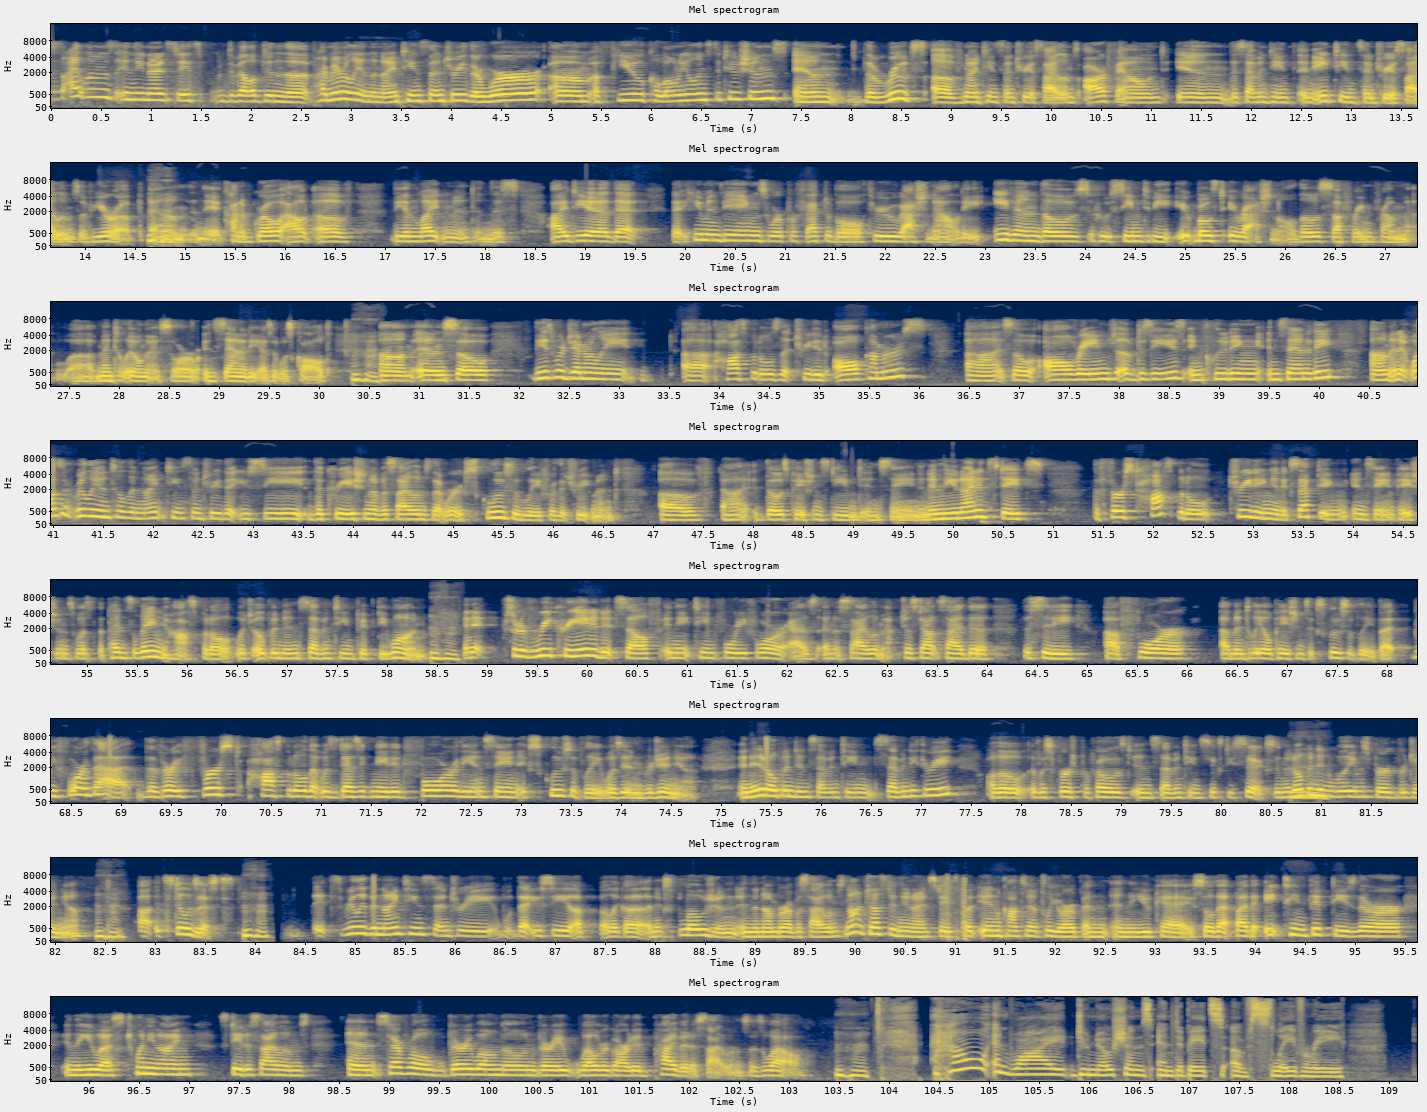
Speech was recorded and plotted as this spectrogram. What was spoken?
Asylums in the United States developed in the primarily in the 19th century. There were um, a few colonial institutions, and the roots of 19th century asylums are found in the 17th and 18th century asylums of Europe, mm-hmm. um, and they kind of grow out of the Enlightenment and this idea that that human beings were perfectible through rationality, even those who seemed to be most irrational, those suffering from uh, mental illness or insanity, as it was called. Mm-hmm. Um, and so these were generally uh, hospitals that treated all comers, uh, so all range of disease, including insanity. Um, and it wasn't really until the 19th century that you see the creation of asylums that were exclusively for the treatment of uh, those patients deemed insane. And in the United States, the first hospital treating and accepting insane patients was the Pennsylvania Hospital, which opened in 1751. Mm-hmm. And it sort of recreated itself in 1844 as an asylum just outside the, the city uh, for uh, mentally ill patients exclusively. But before that, the very first hospital that was designated for the insane exclusively was in Virginia. And it opened in 1773 although it was first proposed in 1766. And it mm opened in Williamsburg, Virginia. Mm-hmm. Uh, it still exists. Mm-hmm. It's really the 19th century that you see a, like a, an explosion in the number of asylums, not just in the United States, but in continental Europe and, and the UK. So that by the 1850s, there are in the US 29 state asylums and several very well known, very well regarded private asylums as well. Mm-hmm. How and why do notions and debates of slavery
